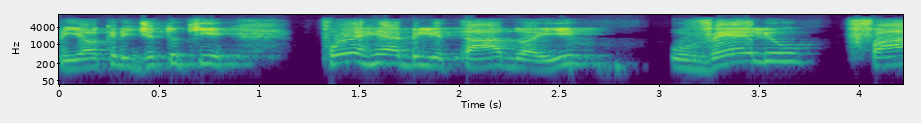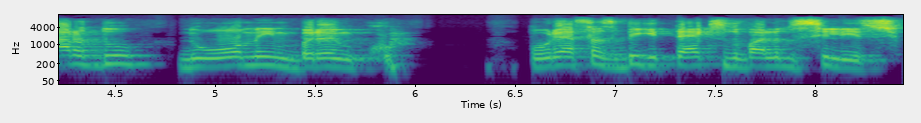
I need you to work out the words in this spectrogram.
E eu acredito que foi reabilitado aí o velho fardo do homem branco por essas big techs do Vale do Silício.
